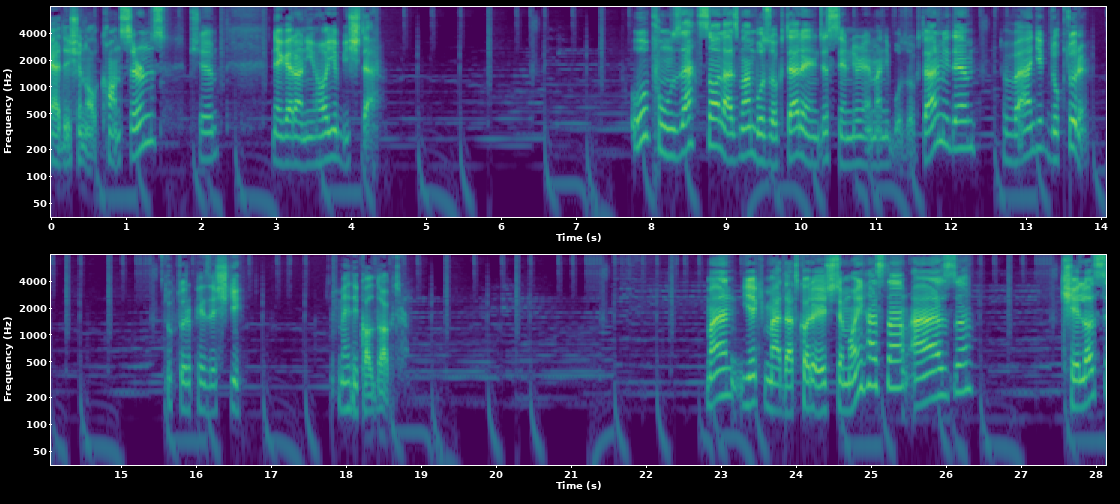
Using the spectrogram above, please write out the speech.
Additional concerns میشه نگرانی های بیشتر. او 15 سال از من بزرگتره اینجا یعنی منی بزرگتر میده و یک دکتره. دکتر پزشکی مدیکال دکتر من یک مددکار اجتماعی هستم از کلاس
